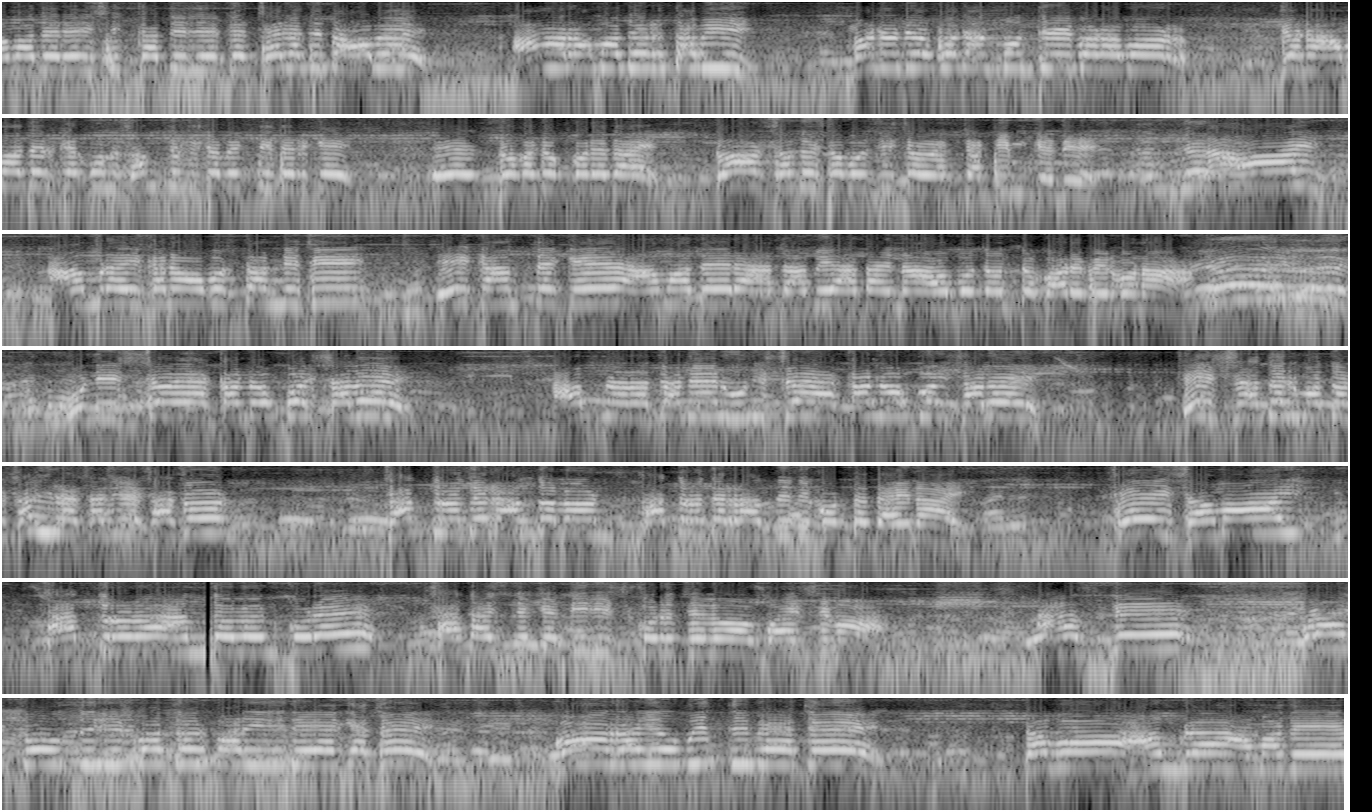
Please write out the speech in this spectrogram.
আমাদের এই শিক্ষার্থীদেরকে ছেড়ে দিতে হবে। আর আমাদের দাবি মাননীয় প্রধানমন্ত্রী বরাবর যেন আমাদেরকে কোন সংশ্লিষ্ট ব্যক্তিদেরকে যোগাযোগ দেয় দশ সদস্য বিশিষ্ট একটা টিমকে দিয়ে না হয় আমরা এখানে অবস্থান নিছি এইখান থেকে আমাদের দাবি আদায় না হওয়া পর্যন্ত ঘরে ফিরবো না। উনিশশো একানব্বই সালে, আপনারা জানেন উনিশশো একানব্বই সালে এই সাদের মতো সাজিয়ে শাসন ছাত্রদের আন্দোলন ছাত্রদের রাজনীতি করতে দেয় নাই। সেই সময় ছাত্ররা আন্দোলন করে সাতাইশ থেকে তিরিশ করেছিল বয়সীমা, আজকে প্রায় চৌত্রিশ বছর পাড়িয়ে দিয়ে গেছে গড় আয়ু বৃদ্ধি পেয়েছে। তবু আমরা আমাদের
